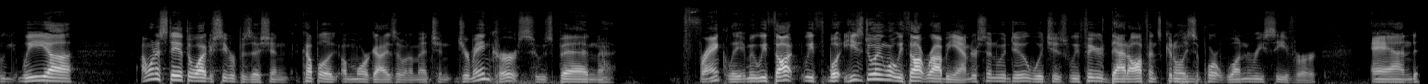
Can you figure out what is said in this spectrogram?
we- We, uh, I want to stay at the wide receiver position. A couple of more guys I want to mention. Jermaine Kearse, who's been frankly, I mean, we thought we what he's doing what we thought Robbie Anderson would do, which is we figured that offense can only Mm-hmm. support one receiver, and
